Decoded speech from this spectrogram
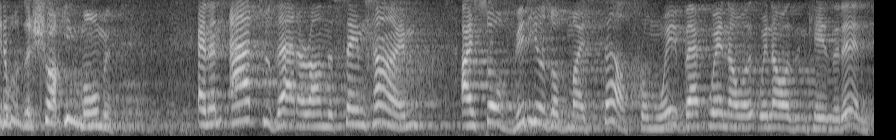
It was a shocking moment. And then add to that, around the same time, I saw videos of myself from way back when I was, when I was in KZN.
